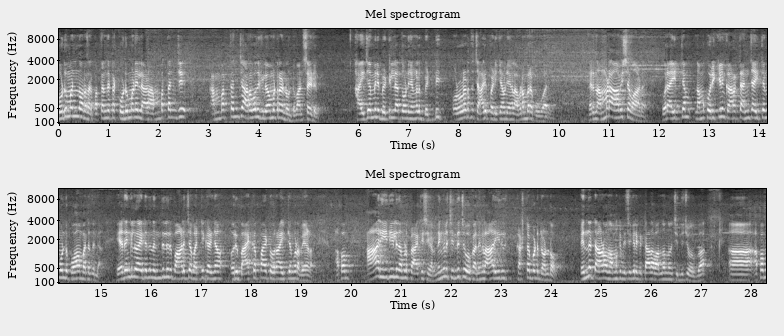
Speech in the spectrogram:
കൊടുമൺ എന്ന് പറഞ്ഞ സ്ഥലം പത്തനംതിട്ട കൊടുമണിലാണ് അമ്പത്തഞ്ച് അമ്പത്തഞ്ച് അറുപത് കിലോമീറ്റർ ഉണ്ട് വൺ സൈഡ് ഹൈ ജമ്പിന് ബെഡില്ലാത്തതുകൊണ്ട് ഞങ്ങൾ ബെഡ് ഉള്ളിടത്ത് ചാടി പഠിക്കാൻ വേണ്ടി ഞങ്ങൾ അവിടം വരെ പോകുമായിരുന്നു. കാര്യം നമ്മുടെ ആവശ്യമാണ്. ഒരു ഐറ്റം നമുക്ക് ഒരിക്കലും കറക്റ്റ് അഞ്ച് ഐറ്റം കൊണ്ട് പോകാൻ പറ്റത്തില്ല. ഏതെങ്കിലും ഒരു ഐറ്റത്തിന് എന്തെങ്കിലും ഒരു പാളിച്ച പറ്റിക്കഴിഞ്ഞാൽ ഒരു ബാക്കപ്പായിട്ട് ഒരു ഐറ്റം കൂടെ വേണം. അപ്പം ആ രീതിയിൽ നമ്മൾ പ്രാക്ടീസ് ചെയ്യണം. നിങ്ങൾ ചിന്തിച്ച് നോക്കുക നിങ്ങൾ ആ രീതിയിൽ കഷ്ടപ്പെട്ടിട്ടുണ്ടോ? എന്നിട്ടാണോ നമുക്ക് ഫിസിക്കലി കിട്ടാതെ വന്നതെന്ന് ചിന്തിച്ച് നോക്കുക. അപ്പം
